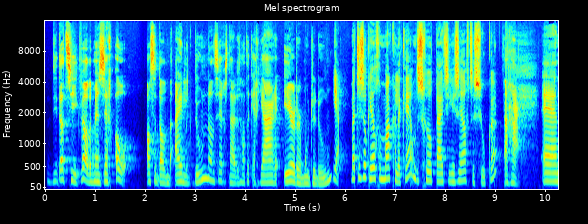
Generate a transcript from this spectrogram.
die, dat zie ik wel. Dat mensen zeggen, oh, als ze dan eindelijk doen, dan zeggen ze, nou, dat had ik echt jaren eerder moeten doen. Ja, maar het is ook heel gemakkelijk hè, om de schuld buiten jezelf te zoeken. Aha. En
